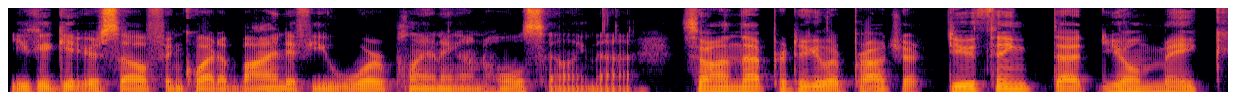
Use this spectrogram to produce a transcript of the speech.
You could get yourself in quite a bind if you were planning on wholesaling that. So on that particular project, do you think that you'll make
